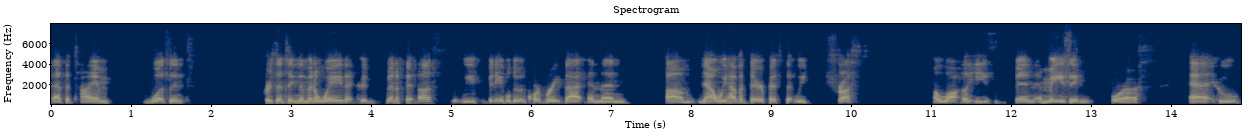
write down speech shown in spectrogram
at the time wasn't presenting them in a way that could benefit us. We've been able to incorporate that, and then um, now we have a therapist that we trust a lot. He's been amazing for us, uh, who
